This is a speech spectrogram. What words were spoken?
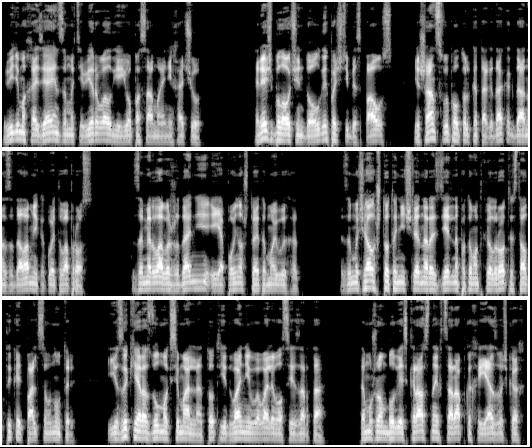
Видимо, хозяин замотивировал ее по самое «не хочу». Речь была очень долгой, почти без пауз, и шанс выпал только тогда, когда она задала мне какой-то вопрос. Замерла в ожидании, и я понял, что это мой выход. Замычал что-то нечленораздельно, потом открыл рот и стал тыкать пальцем внутрь. Язык я раздул максимально, тот едва не вываливался изо рта. Тому же он был весь красный, в царапках и язвочках.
